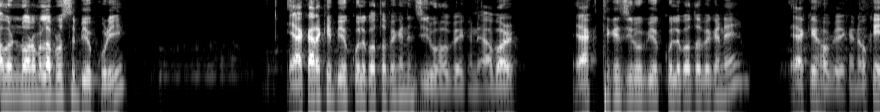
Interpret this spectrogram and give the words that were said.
আবার নর্মাল অ্যাপ্রোচে বিয়োগ করি। এক আর একে বিয়োগ করলে কত হবে এখানে? জিরো হবে এখানে। আবার এক থেকে জিরো বিয়োগ করলে কত হবে এখানে? একে হবে এখানে। ওকে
